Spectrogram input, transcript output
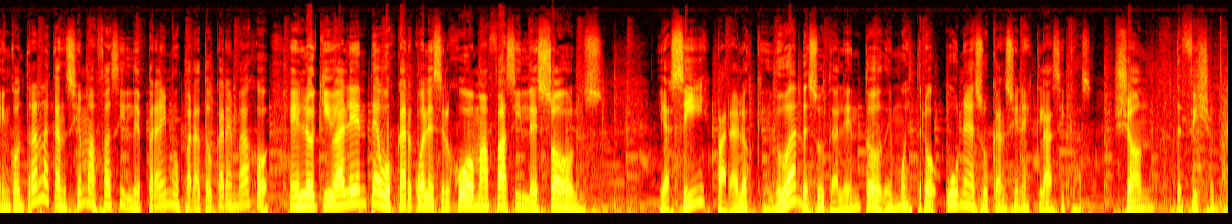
encontrar la canción más fácil de Primus para tocar en bajo es lo equivalente a buscar cuál es el juego más fácil de Souls. Y así, para los que dudan de su talento, demuestro una de sus canciones clásicas, John the Fisherman.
